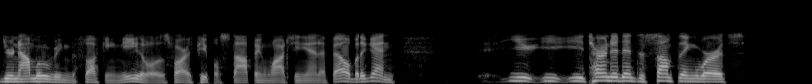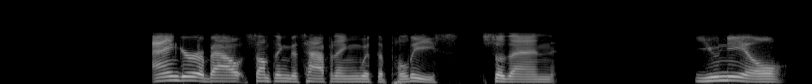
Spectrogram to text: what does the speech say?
you're not moving the fucking needle as far as people stopping watching the NFL. But again, you, you you turned it into something where it's anger about something that's happening with the police. So then you kneel.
